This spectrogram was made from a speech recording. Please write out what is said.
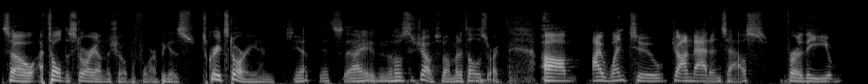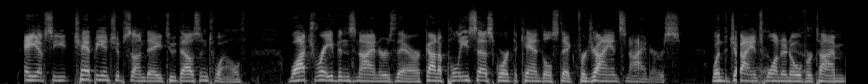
So I've told the story on the show before because it's a great story, and yeah, it's I host the show, so I'm going to tell the story. Um, I went to John Madden's house for the AFC Championship Sunday 2012. Watch Ravens Niners there. Got a police escort to Candlestick for Giants Niners when the Giants won in overtime,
